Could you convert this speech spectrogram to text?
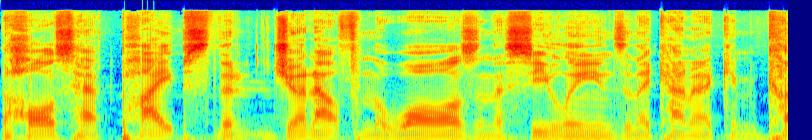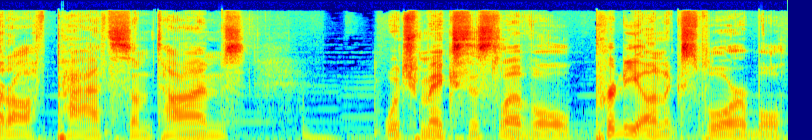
The halls have pipes that jut out from the walls and the ceilings, and they kind of can cut off paths sometimes, which makes this level pretty unexplorable.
